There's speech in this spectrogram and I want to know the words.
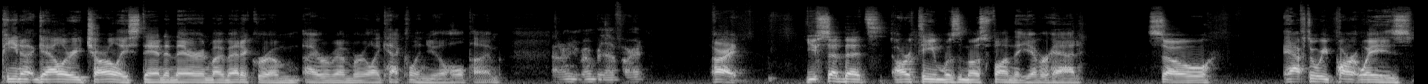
Peanut Gallery Charlie standing there in my medic room. I remember like heckling you the whole time. I don't even remember that part. All right. You said that our team was the most fun that you ever had. So after we part ways,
